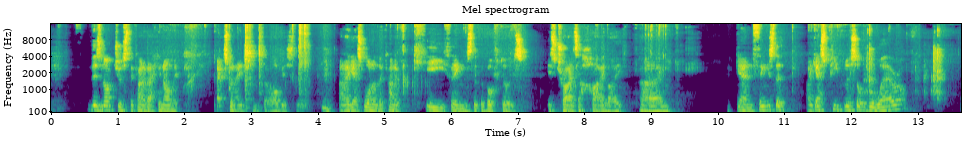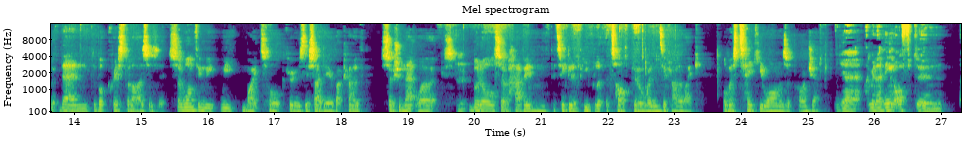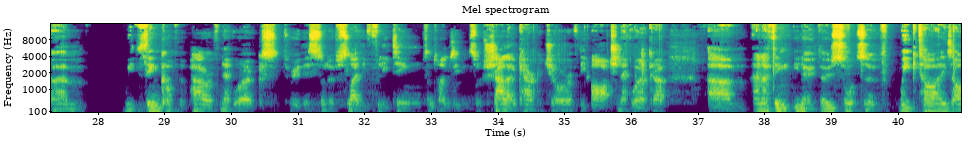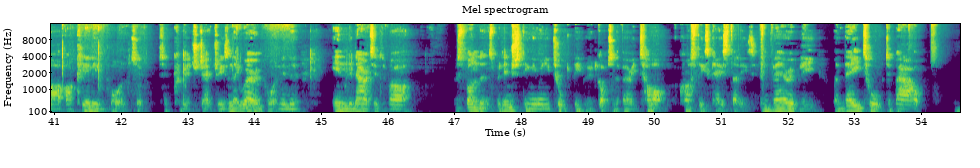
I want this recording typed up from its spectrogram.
there's not just the kind of economic explanation, though obviously. Mm. And I guess one of the kind of key things that the book does is try to highlight, um, again, things that I guess people are sort of aware of, but then the book crystallizes it. So, one thing we, we might talk through is this idea about kind of social networks, Mm. but also having particular people at the top who are willing to kind of like almost take you on as a project. Yeah, I mean, I think often um, we think of the power of networks through this sort of slightly fleeting, sometimes even sort of shallow caricature of the arch networker. Um, and I think, you know, those sorts of weak ties are, are clearly important to, to career trajectories, and they were important in the in the narratives of our respondents. But interestingly, when you talk to people who'd got to the very top across these case studies, invariably when they talked about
